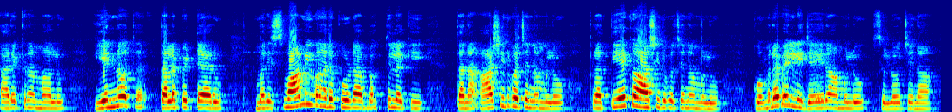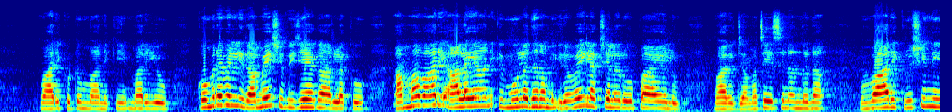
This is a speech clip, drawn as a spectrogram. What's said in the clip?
కార్యక్రమాలు ఎన్నో త- తలపెట్టారు. మరి స్వామివారు కూడా భక్తులకి తన ఆశీర్వచనంలో ప్రత్యేక ఆశీర్వచనములు. కొమరవెల్లి జయరాములు సులోచన వారి కుటుంబానికి మరియు కుమరవెల్లి రమేష్ విజయ గారులకు అమ్మవారి ఆలయానికి మూలధనం ఇరవై లక్షల రూపాయలు వారు జమ చేసినందున వారి కృషిని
